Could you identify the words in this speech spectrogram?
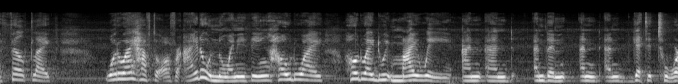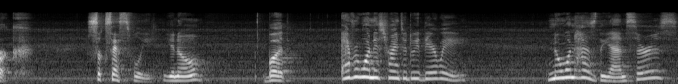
i felt like what do I have to offer? I don't know anything. How do I how do I do it my way and and and then and and get it to work successfully, you know? But everyone is trying to do it their way. No one has the answers.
